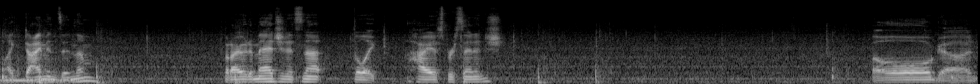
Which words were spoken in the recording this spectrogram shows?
like, diamonds in them. But I would imagine it's not the, like, highest percentage. Oh god,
